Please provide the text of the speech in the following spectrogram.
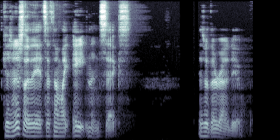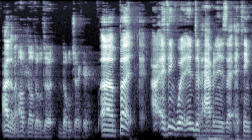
because initially they had said something like eight and then six is what they're gonna do. Either way, I'll, I'll double double check here. Uh, but I I think what ends up happening is that I think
